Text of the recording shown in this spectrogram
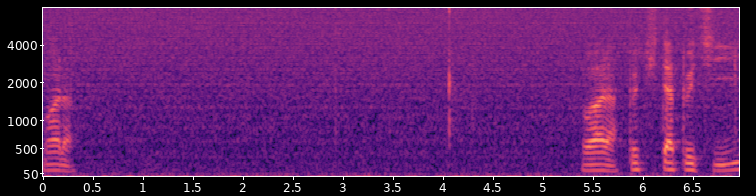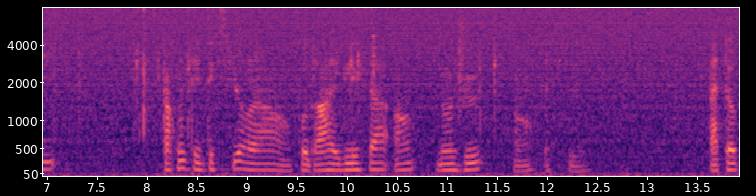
Voilà. Voilà, petit à petit. Par contre, les textures, là, faudra régler ça, hein, dans le jeu, hein, pas top.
